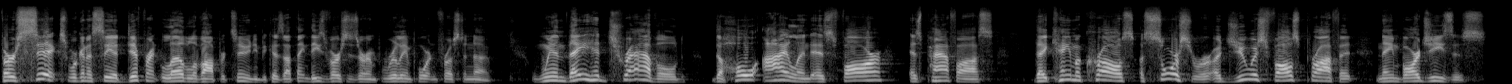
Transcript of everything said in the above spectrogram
verse 6, we're going to see a different level of opportunity because I think these verses are really important for us to know. When they had traveled the whole island as far as Paphos, they came across a sorcerer, a Jewish false prophet named Bar Jesus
